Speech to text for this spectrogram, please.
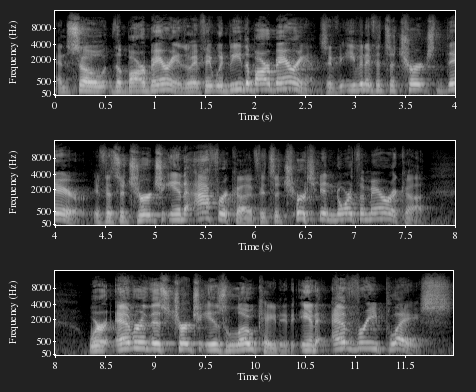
And so the barbarians, if it would be the barbarians, if, even if it's a church there, if it's a church in Africa, if it's a church in North America, wherever this church is located, in every place,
